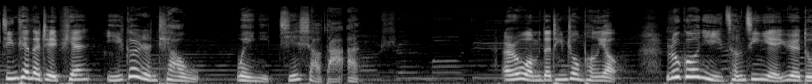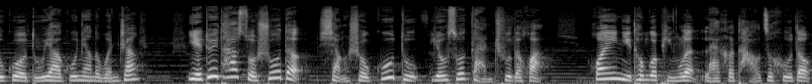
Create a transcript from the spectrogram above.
今天的这篇《一个人跳舞》为你揭晓答案。而我们的听众朋友，如果你曾经也阅读过毒药姑娘的文章，也对她所说的享受孤独有所感触的话，欢迎你通过评论来和桃子互动。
